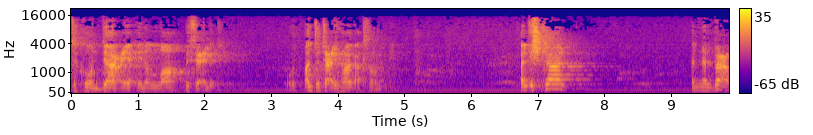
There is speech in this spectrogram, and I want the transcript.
تكون داعية إلى الله بفعلك. وأنت تعرف هذا أكثر مني. الإشكال أن البعض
